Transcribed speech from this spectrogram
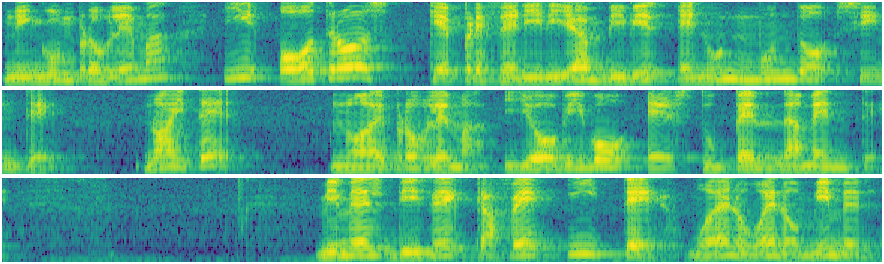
ningún problema, y otros que preferirían vivir en un mundo sin té. No hay té, no hay problema, yo vivo estupendamente. Mimel dice café y té. Bueno, bueno, Mimel,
